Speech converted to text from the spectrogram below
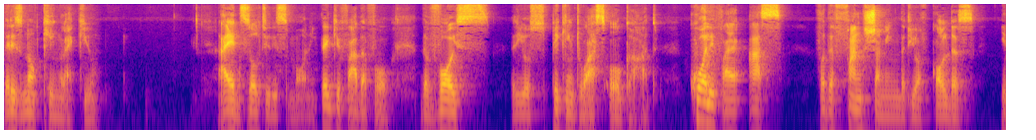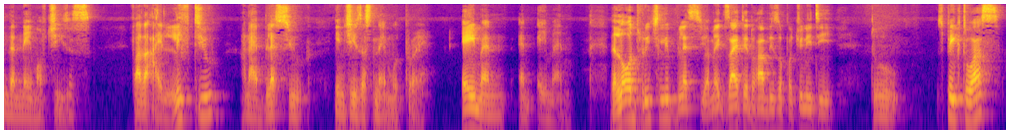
there is no king like you. I exalt you this morning. Thank you, Father, for the voice that you're speaking to us, oh God qualify us for the functioning that you have called us in the name of Jesus. Father, I lift you and I bless you. In Jesus' name we pray. Amen and amen. The Lord richly bless you. I'm excited to have this opportunity to speak to us,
